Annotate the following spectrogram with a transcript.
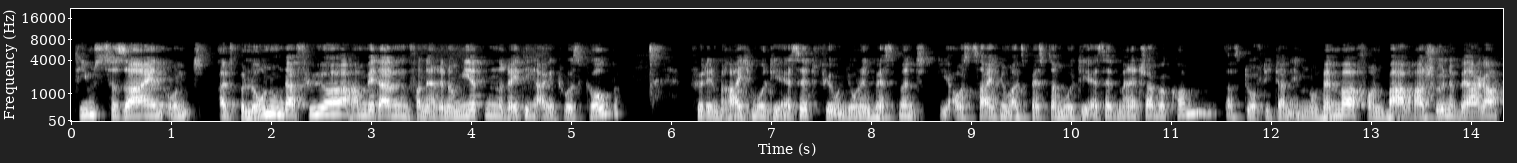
Teams zu sein. Und als Belohnung dafür haben wir dann von der renommierten Ratingagentur Scope für den Bereich Multi-Asset für Union Investment die Auszeichnung als bester Multi-Asset Manager bekommen. Das durfte ich dann im November von Barbara Schöneberger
